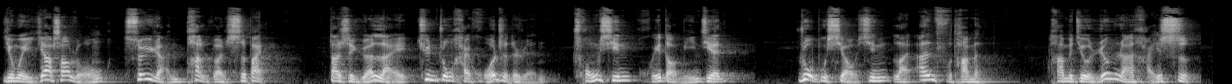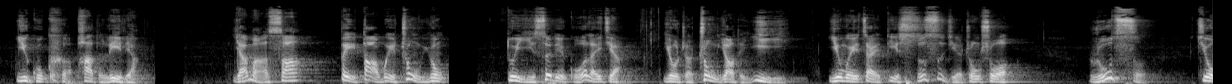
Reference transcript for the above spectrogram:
因为亚沙龙虽然叛乱失败，但是原来军中还活着的人。重新回到民间，若不小心来安抚他们，他们就仍然还是一股可怕的力量。亚玛撒被大卫重用，对以色列国来讲有着重要的意义，因为在第十四节中说：“如此就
